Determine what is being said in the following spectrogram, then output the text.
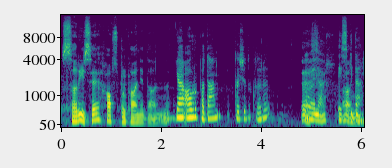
Sarı ise Habsburg hanedanını. Yani Avrupa'dan taşıdıkları Evet. öğeler eskiden. Aynen.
